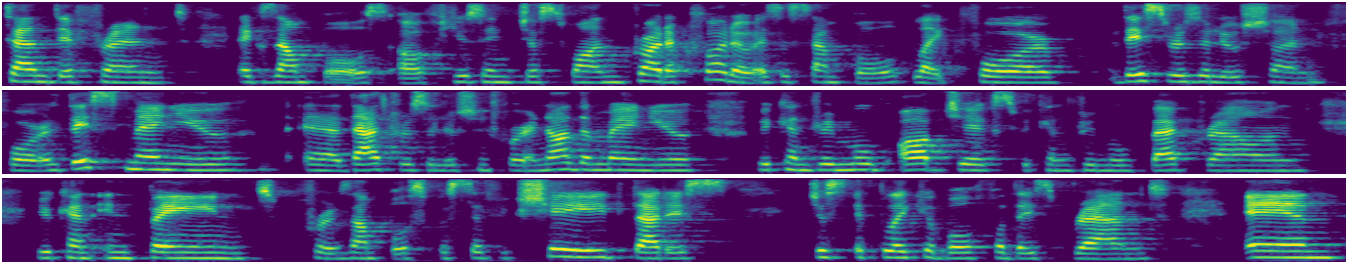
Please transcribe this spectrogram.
10 different examples of using just one product photo as a sample, like for this resolution for this menu, uh, that resolution for another menu. We can remove objects, we can remove background. You can in paint, for example, a specific shade that is just applicable for this brand. And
